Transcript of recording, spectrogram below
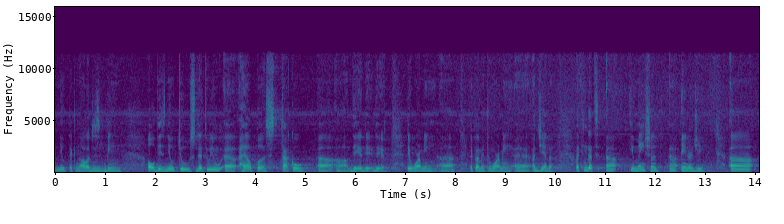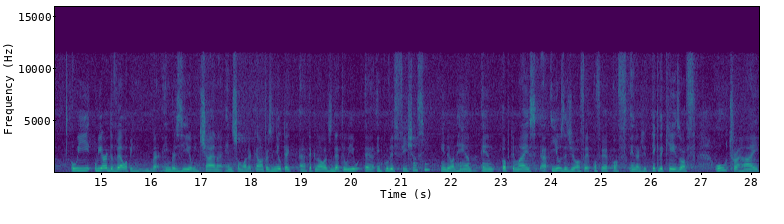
new technologies, being all these new tools that will uh, help us tackle the, the, the, the, warming, the climate warming agenda. I think that you mentioned energy we, we are developing in Brazil, in China, and some other countries, new te uh, technologies that will uh, improve efficiency in the one hand and optimize uh, usage of, of, of energy. Take the case of ultra-high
